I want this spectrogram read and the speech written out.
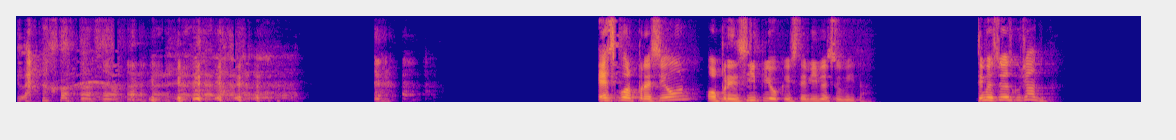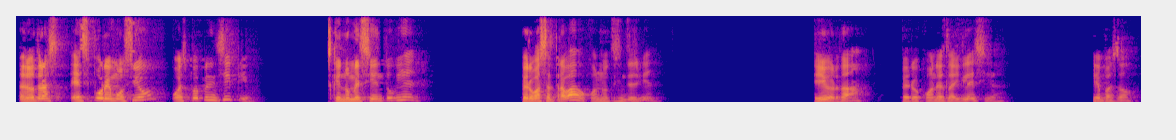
¿Es por presión o principio que usted vive su vida? ¿Sí me estoy escuchando? En otras, ¿es por emoción o es por principio? Es que no me siento bien. Pero vas al trabajo cuando te sientes bien. Sí, ¿verdad? Pero cuando es la iglesia, ¿qué pasó?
